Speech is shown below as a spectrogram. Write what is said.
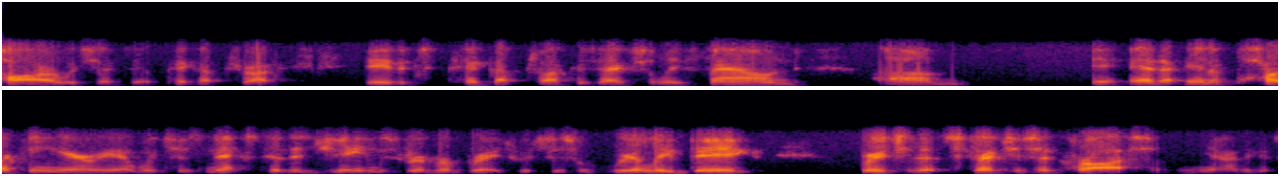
car, which is a pickup truck, David's pickup truck is actually found um, at a, in a parking area, which is next to the James River Bridge, which is a really big bridge that stretches across. You know, I think it's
